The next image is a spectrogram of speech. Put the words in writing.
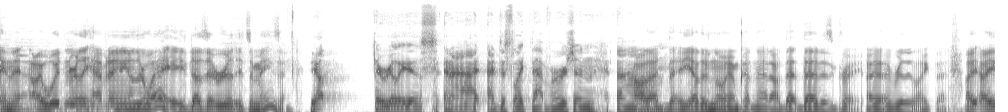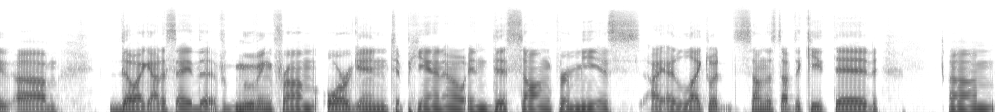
and I wouldn't really have it any other way. He does it really, it's amazing. Yep. It really is, and I I just like that version. Um, Oh, that, that- yeah. There's no way I'm cutting that out. That that is great. I, I really like that. I, I um, though I gotta say that moving from organ to piano in this song for me is I, I liked what some of the stuff that Keith did. Um,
